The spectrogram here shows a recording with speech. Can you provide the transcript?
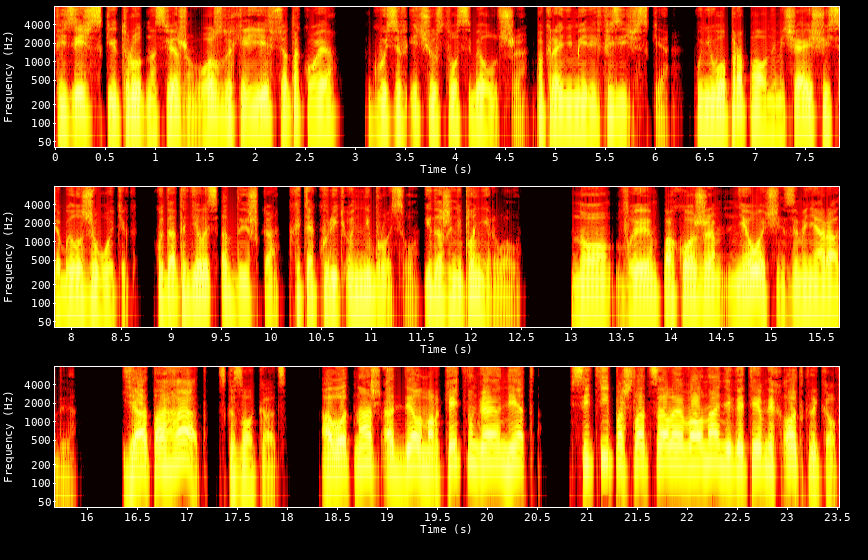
Физический труд на свежем воздухе и все такое. Гусев и чувствовал себя лучше, по крайней мере физически. У него пропал намечающийся было животик, куда-то делась отдышка, хотя курить он не бросил и даже не планировал. «Но вы, похоже, не очень за меня рады». «Я-то гад», — сказал Кац. «А вот наш отдел маркетинга нет. В сети пошла целая волна негативных откликов.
